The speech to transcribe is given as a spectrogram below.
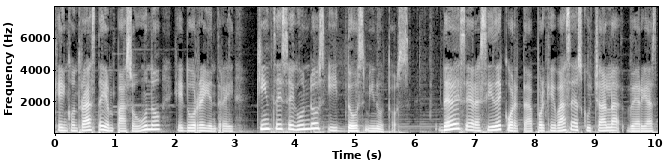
que encontraste en paso 1 que dure entre 15 segundos y 2 minutos. Debe ser así de corta porque vas a escucharla varias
